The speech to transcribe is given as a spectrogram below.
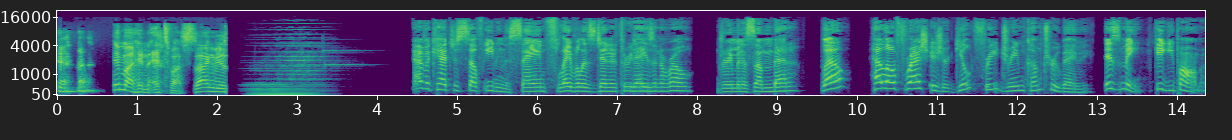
Ja. Immerhin etwas. Sagen wir Ever catch yourself eating the same flavorless dinner three days in a row? Dreaming of something better? Well, HelloFresh is your guilt-free dream come true, baby. It's me, Kiki Palmer.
